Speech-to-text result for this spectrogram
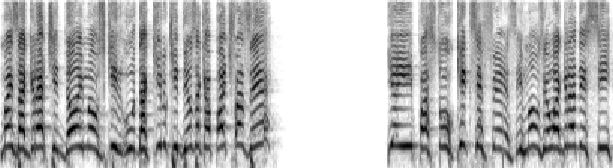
mas a gratidão, irmãos, que, o, daquilo que Deus é capaz de fazer. E aí, pastor, o que, que você fez? Irmãos, eu agradeci,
